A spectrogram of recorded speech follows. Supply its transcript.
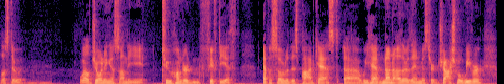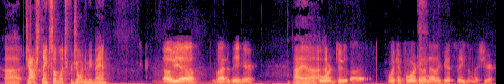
Let's do it. Well, joining us on the 250th episode of this podcast, uh, we have none other than Mr. Joshua Weaver. Uh, Josh, thanks so much for joining me, man. Oh yeah, glad to be here. I Looking uh, forward to uh, looking forward to another good season this year.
